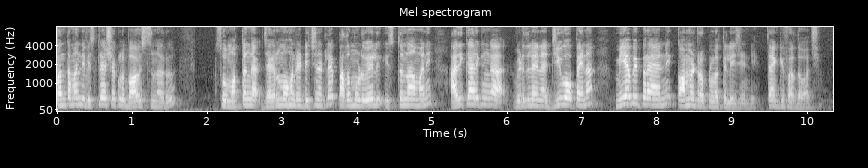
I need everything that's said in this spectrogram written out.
కొంతమంది విశ్లేషకులు భావిస్తున్నారు. సో మొత్తంగా జగన్మోహన్ రెడ్డి ఇచ్చినట్లే పదమూడు వేలు ఇస్తున్నామని అధికారికంగా విడుదలైన జీవో పైన మీ అభిప్రాయాన్ని కామెంట్ రూపంలో తెలియజేయండి. Thank you for the watching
